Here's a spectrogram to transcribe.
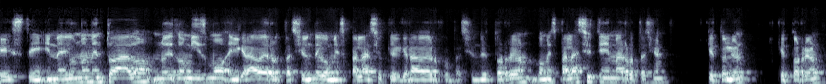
Este, en algún momento dado, no es lo mismo el grado de rotación de Gómez Palacio que el grado de rotación de Torreón. Gómez Palacio tiene más rotación que, Torreón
